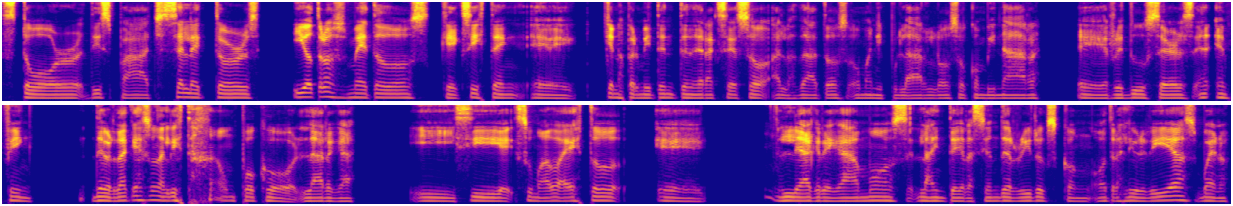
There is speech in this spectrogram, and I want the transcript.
store, dispatch, selectors y otros métodos que existen eh, que nos permiten tener acceso a los datos o manipularlos o combinar eh, reducers, en, fin, de verdad que es una lista un poco larga y si sumado a esto eh, le agregamos la integración de Redux con otras librerías, bueno,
